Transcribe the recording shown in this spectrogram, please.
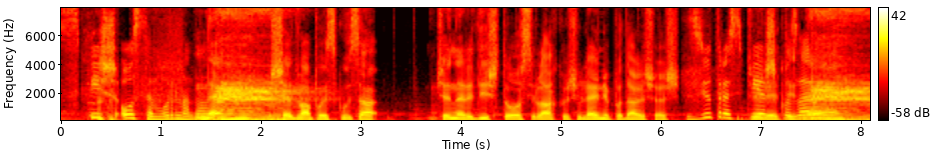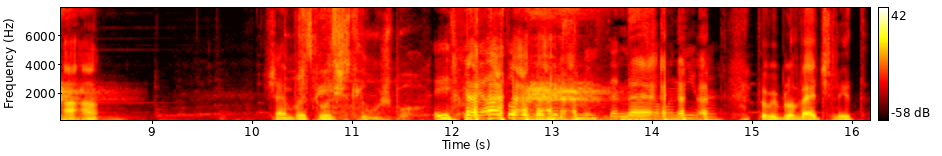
Spiš 8 ur na dan. Ne, še dva poizkusa. Če narediš to, si lahko življenje podaljšaš. Zjutraj spiješ kozarec. Ne, a, a. Še en poizkus. Službo. Ja, to bo pa kar smiselno, Ne. samo ni. Ne. To bi bilo več let.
